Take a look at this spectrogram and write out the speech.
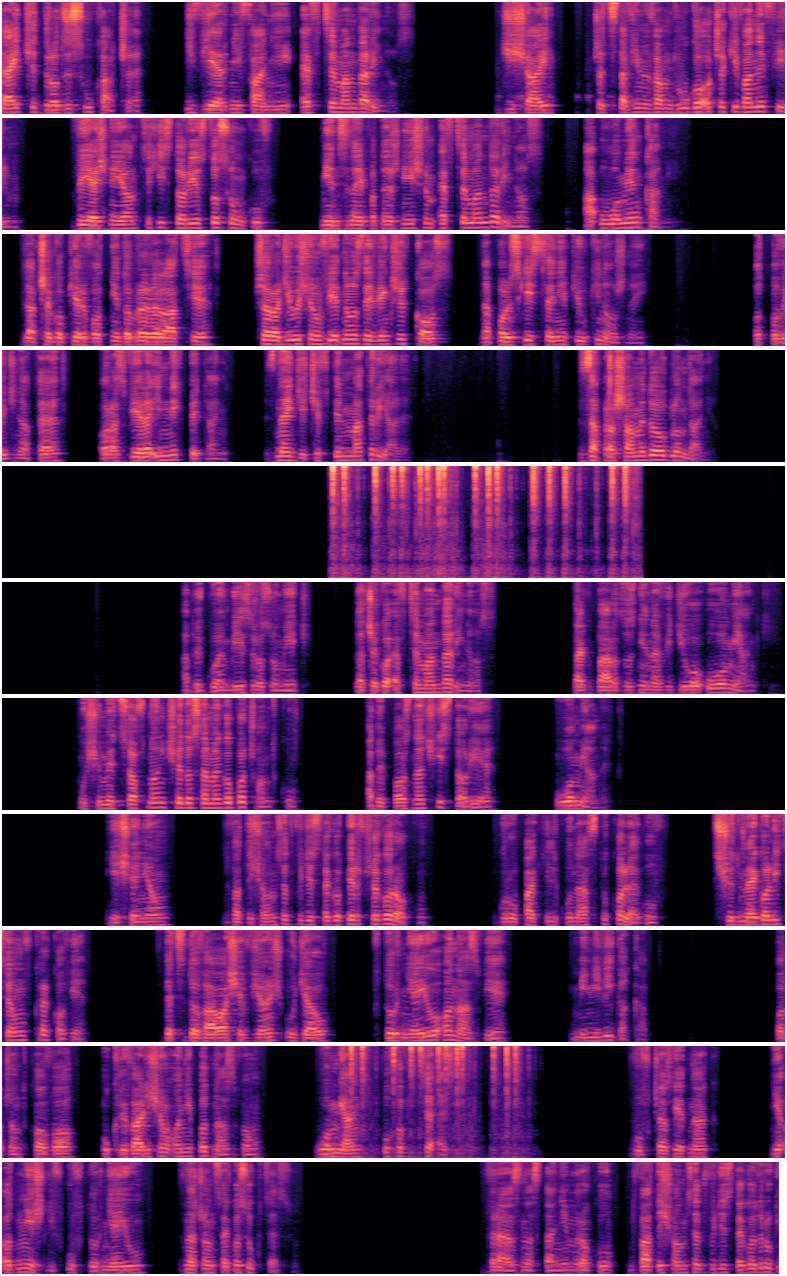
Witajcie drodzy słuchacze i wierni fani FC Mandarinos. Dzisiaj przedstawimy Wam długo oczekiwany film wyjaśniający historię stosunków między najpotężniejszym FC Mandarinos a ułomiankami. Dlaczego pierwotnie dobre relacje przerodziły się w jedną z największych kos na polskiej scenie piłki nożnej? Odpowiedzi na te oraz wiele innych pytań znajdziecie w tym materiale. Zapraszamy do oglądania. Aby głębiej zrozumieć, dlaczego FC Mandarinos tak bardzo znienawidziło ułomianki, musimy cofnąć się do samego początku, aby poznać historię ułomianek. Jesienią 2021 roku grupa kilkunastu kolegów z siódmego liceum w Krakowie zdecydowała się wziąć udział w turnieju o nazwie Miniliga Cup. Początkowo ukrywali się oni pod nazwą Łomianki Puchowice SP. Wówczas jednak nie odnieśli w ów turnieju znaczącego sukcesu. Wraz z nastaniem roku 2022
